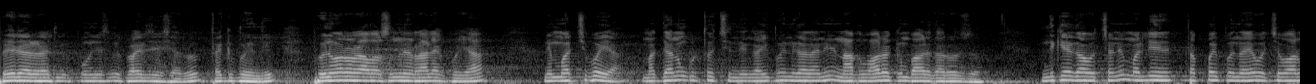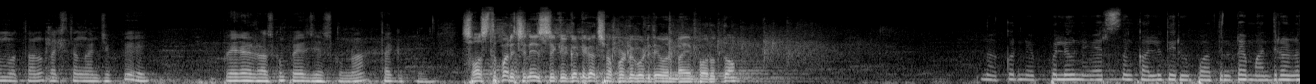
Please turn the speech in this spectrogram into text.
ప్రేయర్ మీకు ఫోన్ చేసి మీరు ప్రేయర్ చేశారు. తగ్గిపోయింది. పోయిన వారం రావాల్సింది నేను రాలేకపోయా. నేను మర్చిపోయా. మధ్యాహ్నం గుర్తొచ్చింది. ఇంకా అయిపోయింది కదా అని నాకు ఆరోగ్యం బాగలేదు ఆ రోజు. ఇందుకే కావచ్చని మళ్ళీ తప్పు అయిపోయింది అయ్యా వచ్చే వారం వస్తాను ఖచ్చితంగా అని చెప్పి ప్రేయర్ రాసుకుని ప్రేయర్ చేసుకున్నా. తగ్గిపోయింది. స్వస్థపరిచిన యేసుకి గట్టిగా చప్పట్లు కొట్టి దేవుని మాయం పరుద్దాం. నాకు నొప్పులు నీరసం కళ్ళు తిరిగిపోతుంటే మందిరంలో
